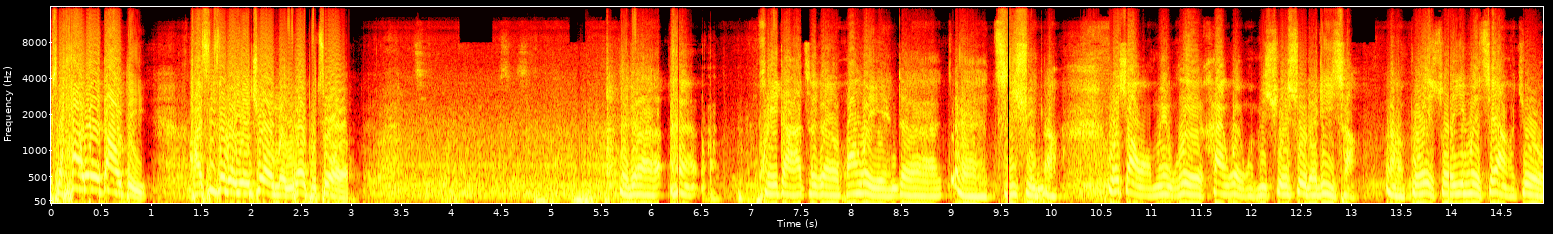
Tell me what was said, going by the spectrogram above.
是捍卫到底，还是这个研究我们以后不做了？那个 回答这个黄委员的呃咨询啊，我想我们会捍卫我们学术的立场啊，不会说因为这样就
